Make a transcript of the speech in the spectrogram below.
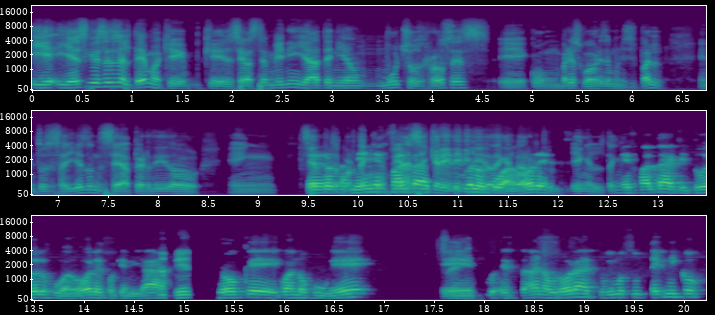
y, y es que ese es el tema, que, que el Sebastián Vini ya ha tenido muchos roces eh, con varios jugadores de Municipal. Entonces ahí es donde se ha perdido en Pero cierta parte también es confianza falta y de actitud de credibilidad los en el jugadores. en el Es técnico. falta de actitud de los jugadores, porque mira, También, yo que cuando jugué, Sí. eh, estaba en Aurora, tuvimos un técnico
